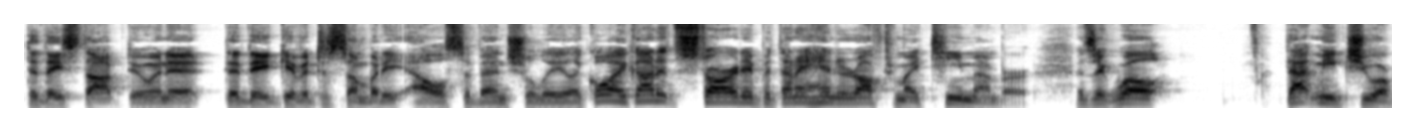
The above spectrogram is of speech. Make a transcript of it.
Did they stop doing it? Did they give it to somebody else eventually? Like, oh, I got it started, but then I handed it off to my team member. It's like, well, that makes you a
